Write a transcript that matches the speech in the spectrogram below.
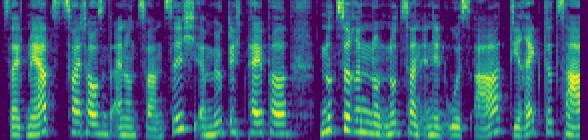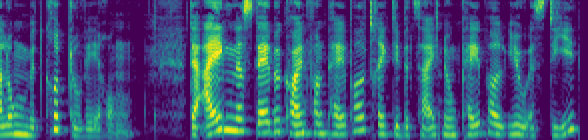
Seit März 2021 ermöglicht PayPal Nutzerinnen und Nutzern in den USA direkte Zahlungen mit Kryptowährungen. Der eigene Stablecoin von PayPal trägt die Bezeichnung PayPal USD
